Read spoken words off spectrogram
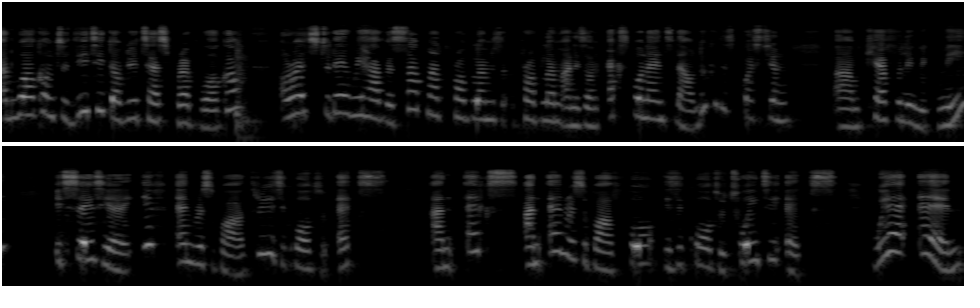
and welcome to DTW Test Prep. Welcome. All right, today we have a SAT math problems problem and it's on exponents. Now look at this question um, carefully with me. It says here, if n raised to the power 3 is equal to x and x and n raised to the power 4 is equal to 20x, where n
